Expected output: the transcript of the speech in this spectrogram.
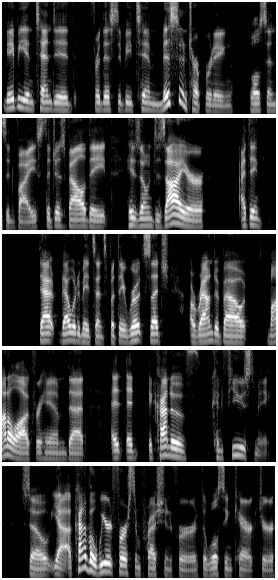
maybe intended for this to be Tim misinterpreting Wilson's advice to just validate his own desire, I think that that would have made sense. But they wrote such a roundabout monologue for him that it it, it kind of confused me. So yeah, a kind of a weird first impression for the Wilson character,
